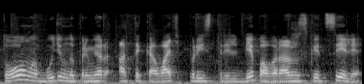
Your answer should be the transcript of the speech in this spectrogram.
что мы будем, например, атаковать при стрельбе по вражеской цели.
